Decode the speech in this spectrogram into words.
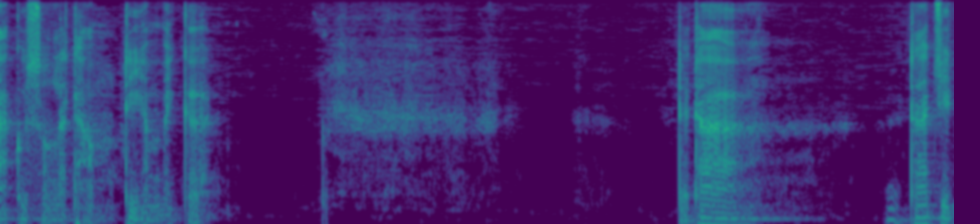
อกุศลธรรมที่ยังไม่เกิด แต่ถ้าถ้าจิต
